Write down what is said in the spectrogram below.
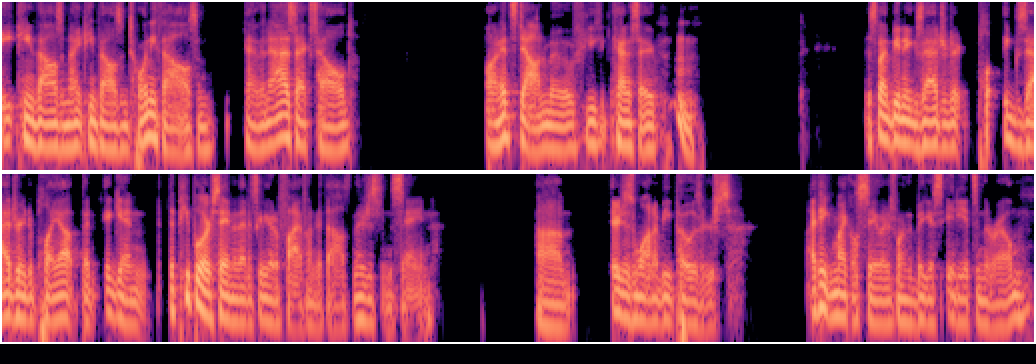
18,000, 19,000, 20,000 and the Nasdaq's held on its down move, you can kind of say, hmm, this might be an exaggerated, exaggerated play up. But again, the people are saying that it's going to go to 500,000. They're just insane. Um, they just want to be posers. I think Michael Saylor is one of the biggest idiots in the realm.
